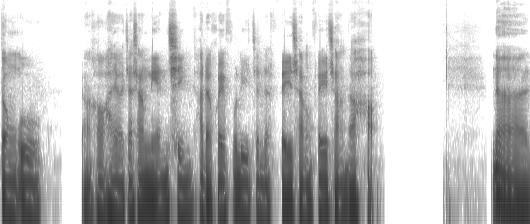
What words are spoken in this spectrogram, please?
动物。然后还有加上年轻，他的恢复力真的非常非常的好。那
